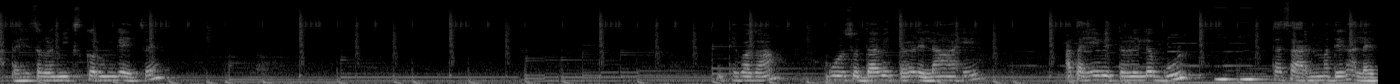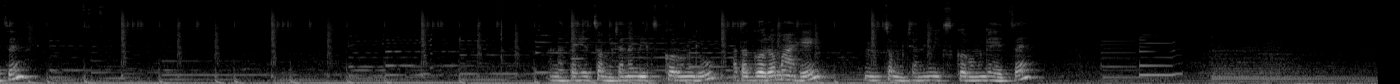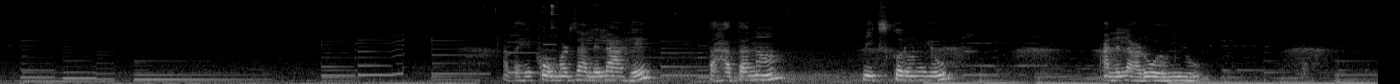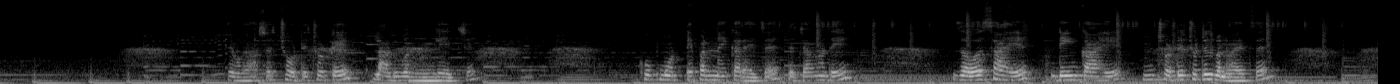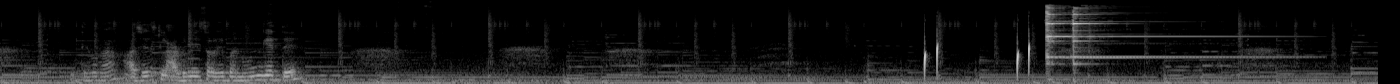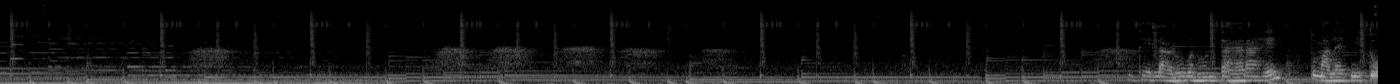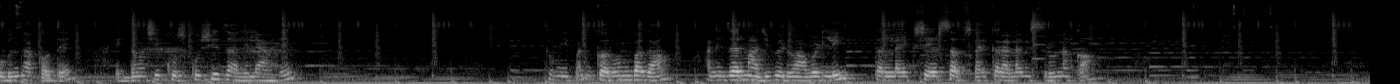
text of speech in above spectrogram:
आता हे सगळं मिक्स करून घ्यायचं आहे इथे बघा गूळसुद्धा वितळलेला आहे. आता हे वितळलेलं गूळ त्या सारणमध्ये घालायचं आहे आणि आता हे चमच्याने मिक्स करून घेऊ. आता गरम आहे. चमच्याने मिक्स करून घ्यायचं आहे आता हे कोमट झालेलं आहे. तर हातानं मिक्स करून घेऊ. आणि लाडू वळून घेऊ. हे बघा असे छोटे छोटे लाडू बनवून घ्यायचे. खूप मोठे पण नाही करायचे आहे त्याच्यामध्ये जवस आहे डिंक आहे छोटे छोटेच बनवायचं आहे इथे बघा असेच लाडू मी सगळे बनवून घेते. हे लाडू बनवून तयार आहे तुम्हाला एक मी तोडून दाखवते. एकदम अशी खुसखुशीत झालेल्या आहेत. तुम्ही पण करून बघा. आणि जर माझी व्हिडिओ आवडली तर लाईक शेअर सबस्क्राईब करायला विसरू नका.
